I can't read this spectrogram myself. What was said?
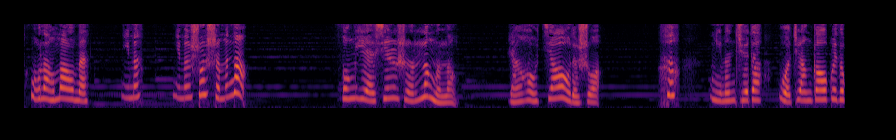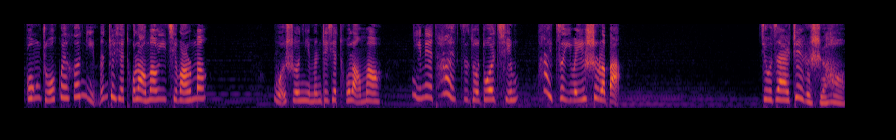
土老帽们，你们，你们说什么呢？枫叶先是愣了愣，然后骄傲地说：“ 哼，你们觉得我这样高贵的公主会和你们这些土老帽一起玩吗？我说你们这些土老帽，你们也太自作多情，太自以为是了吧！”就在这个时候，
